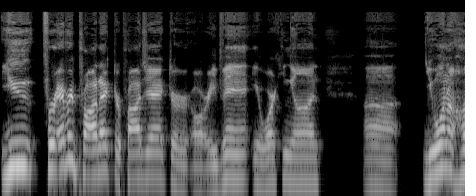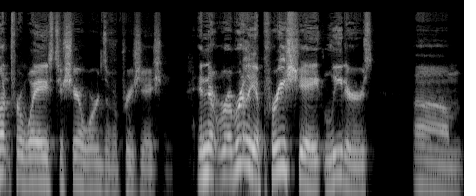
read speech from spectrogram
you for every product or project or, or event you're working on uh, you want to hunt for ways to share words of appreciation and really appreciate leaders um,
